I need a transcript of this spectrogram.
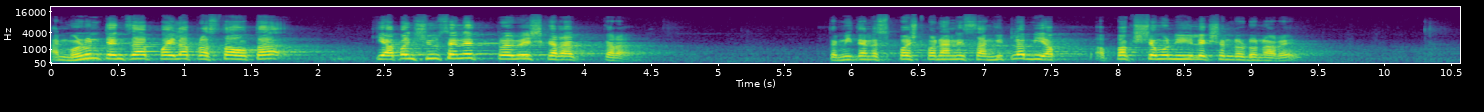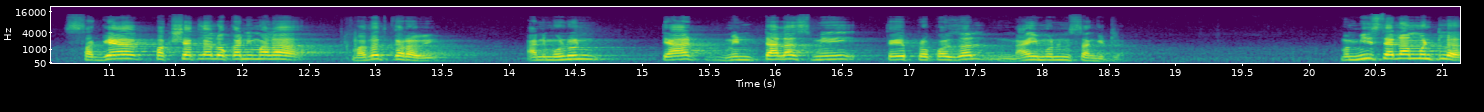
आणि म्हणून त्यांचा पहिला प्रस्ताव होता की आपण शिवसेनेत प्रवेश करा करा. तर मी त्यांना स्पष्टपणाने सांगितलं मी अप अपक्ष म्हणून इलेक्शन लढवणार आहे. सगळ्या पक्षातल्या लोकांनी मला मदत करावी. आणि म्हणून त्या मिनिटालाच मी ते प्रपोजल नाही म्हणून सांगितलं. मग मीच त्यांना म्हटलं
